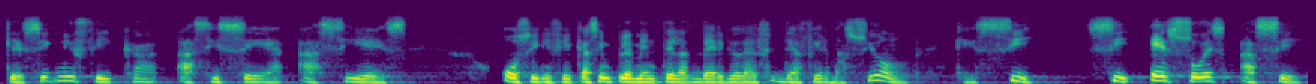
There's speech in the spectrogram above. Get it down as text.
que significa así sea, así es, o significa simplemente el adverbio de, afirmación, que sí, sí, eso es así,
